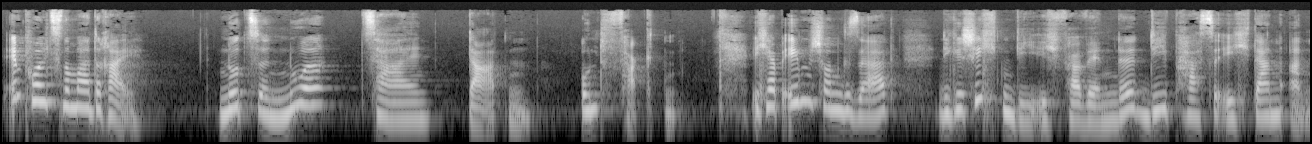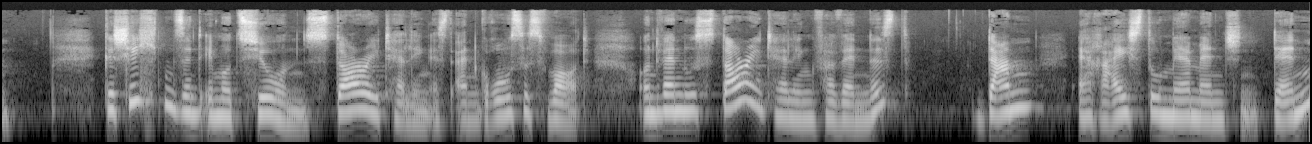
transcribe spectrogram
Impuls Nummer drei. Nutze nur Zahlen, Daten und Fakten. Ich habe eben schon gesagt, die Geschichten, die ich verwende, die passe ich dann an. Geschichten sind Emotionen. Storytelling ist ein großes Wort. Und wenn du Storytelling verwendest, dann erreichst du mehr Menschen. Denn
